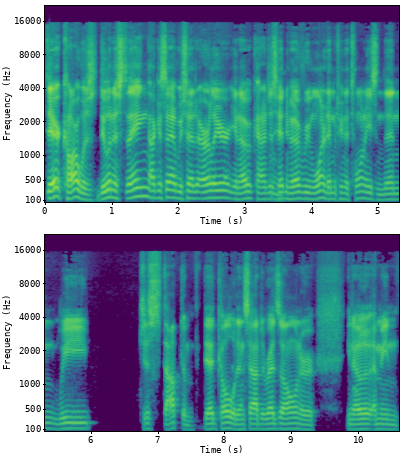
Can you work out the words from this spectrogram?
Derek Carr was doing his thing. Like I said, we said earlier, you know, kind of just Mm. hitting whoever we wanted in between the 20s. And then we just stopped him dead cold inside the red zone. Or, you know, I mean,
